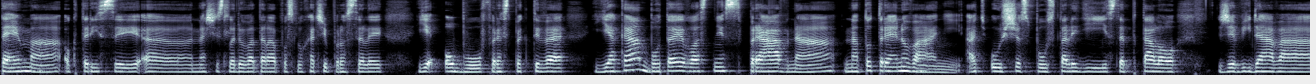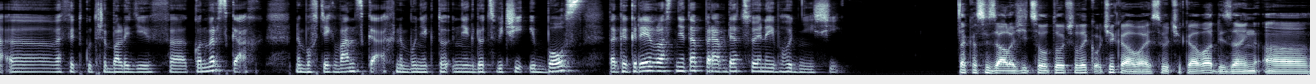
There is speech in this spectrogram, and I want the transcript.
téma, o který si uh, naši sledovatelé a posluchači prosili, je obuv, respektive jaká bota je vlastně správná na to trénování. Ať už spousta lidí se ptalo, že vydává uh, ve fitku třeba lidi v konverskách nebo v těch vanskách, nebo někdo, někdo cvičí i bos, tak kde je vlastně ta pravda, co je nejvhodnější? Tak asi záleží, co od toho člověk očekává. Jestli očekává design a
